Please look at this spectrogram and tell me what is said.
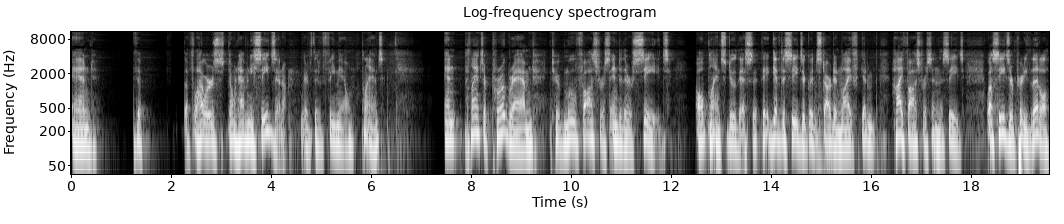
and the the flowers don't have any seeds in them with the female plants. And plants are programmed to move phosphorus into their seeds. All plants do this. They give the seeds a good start in life, get them high phosphorus in the seeds. Well, seeds are pretty little,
